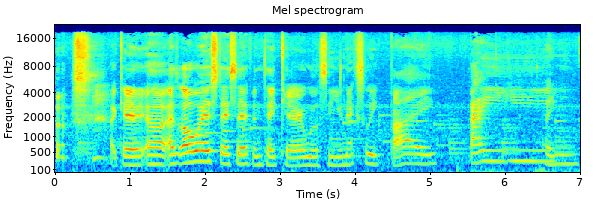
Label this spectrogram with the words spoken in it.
Okay, uh, as always, stay safe and take care. We'll see you next week. Bye. Bye. Bye.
